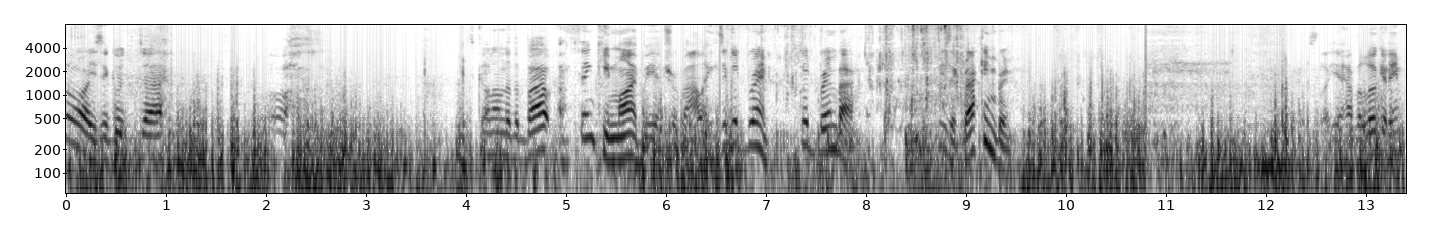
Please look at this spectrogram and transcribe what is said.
Oh, he's a good... Uh, got onto the boat. I think he might be a trevally. He's a good bream, good bream back. He's a cracking bream. Let's let you have a look at him.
